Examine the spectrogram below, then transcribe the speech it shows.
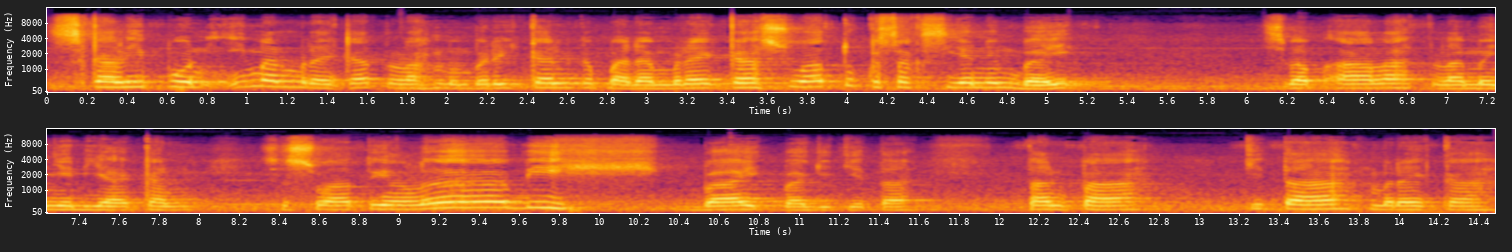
Sekalipun iman mereka telah memberikan kepada mereka suatu kesaksian yang baik, sebab Allah telah menyediakan sesuatu yang lebih baik bagi kita tanpa kita mereka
